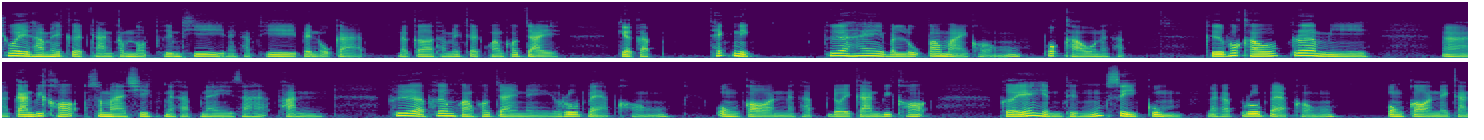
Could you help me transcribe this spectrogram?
ช่วยทำให้เกิดการกำหนดพื้นที่นะครับที่เป็นโอกาส แล้วก็ทำให้เกิดความเข้าใจ เกี่ยวกับเทคนิคเพื่อให้บรรลุเป้าหมายของพวกเขานะครับ คือพวกเขาเริ่มมีการวิเคราะห์สมาชิกนะครับในสหพันธ์ เพื่อเพิ่มความเข้าใจในรูปแบบขององค์กรนะครับ โดยการวิเคราะห์ เผยให้เห็นถึง 4 กลุ่มนะครับ รูปแบบขององค์กรในการ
